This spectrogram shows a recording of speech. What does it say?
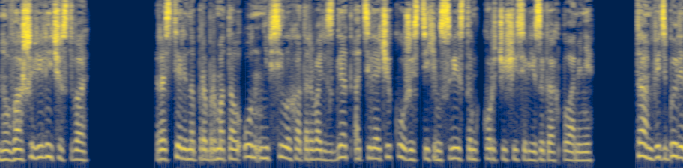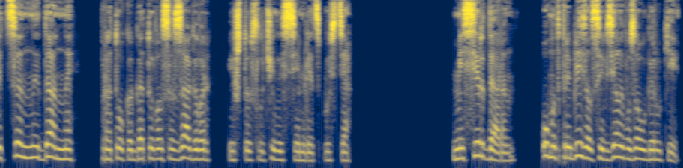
«Но, Ваше Величество!» Растерянно пробормотал он, не в силах оторвать взгляд от телячьей кожи с тихим свистом, корчащейся в языках пламени. «Там ведь были ценные данные про то, как готовился заговор и что случилось семь лет спустя». «Мессир Даррен». Омут приблизился и взял его за обе руки.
